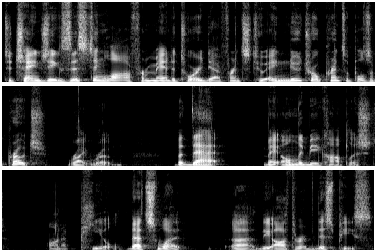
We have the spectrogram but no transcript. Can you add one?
to change the existing law from mandatory deference to a neutral principles approach, Wright wrote. But that may only be accomplished on appeal. That's what uh, the author of this piece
